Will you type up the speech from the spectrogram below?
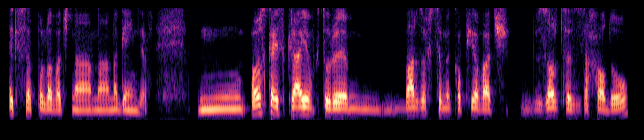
ekstrapolować na, na, na game dev. Mm, Polska jest krajem, w którym bardzo chcemy kopiować wzorce z zachodu,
